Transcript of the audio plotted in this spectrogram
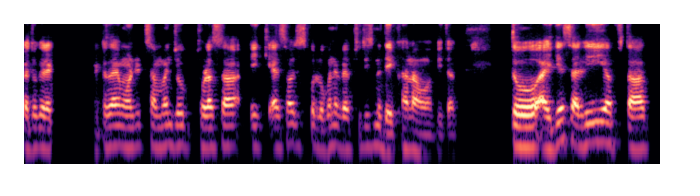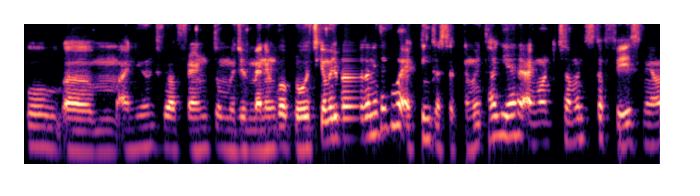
جو کریکٹر آئی وانٹیڈ سم ون جو تھوڑا سا ایک ایسا جس کو لوگوں نے ویب سیریز میں دیکھا نہ ہو ابھی تک تو آئی گیس علی آفتاب کو آئی نیو تھرو فرینڈ تو مجھے میں نے ان کو اپروچ کیا مجھے پتا نہیں تھا کہ وہ ایکٹنگ کر سکتے ہیں مجھے تھا کہ یار آئی وانٹ سم ون جس کا فیس نہیں ہو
